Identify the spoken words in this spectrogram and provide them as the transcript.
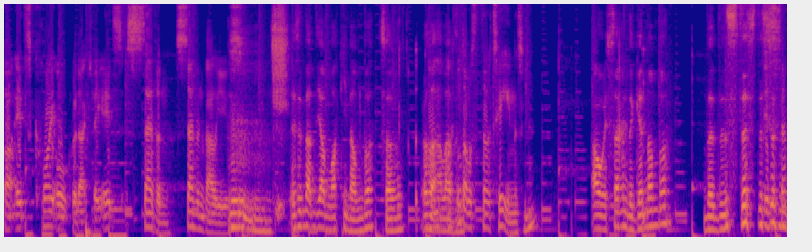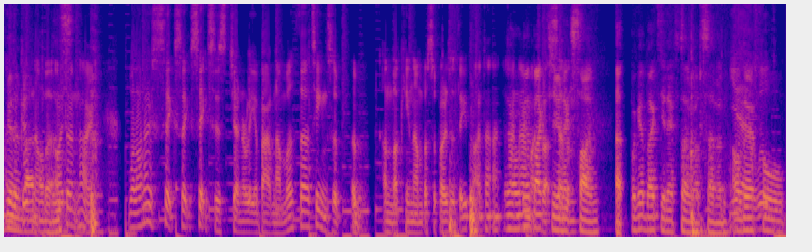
but it's quite awkward actually. It's seven, seven values. Isn't that the unlucky number? Seven? Or was that Um, I thought that was thirteen, isn't it? Oh, is seven the good number? The, this this this Is isn't seven good a good number? numbers. I don't know. Well, I know six six six is generally a bad number. Thirteen's a, a unlucky number supposedly, but I don't, I don't Yeah, know we'll get much back about to you seven. next time. Uh, we'll get back to you next time about seven. Yeah, I'll do a we'll- full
